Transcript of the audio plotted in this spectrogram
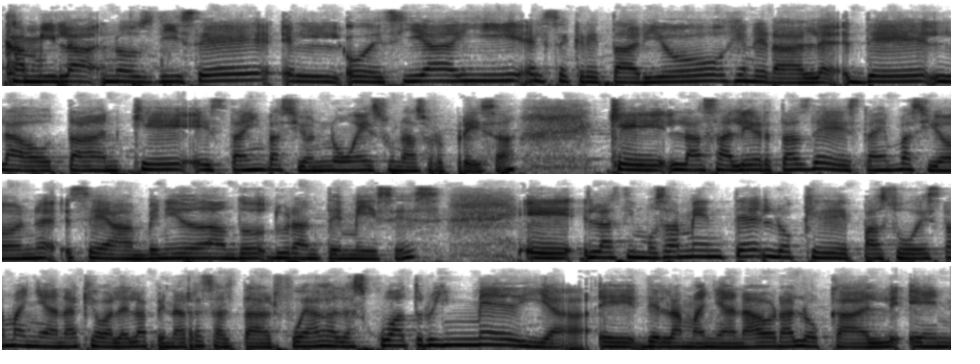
Camila, nos dice el, o decía ahí el secretario general de la OTAN que esta invasión no es una sorpresa, que las alertas de esta invasión se han venido dando durante meses. Eh, lastimosamente, lo que pasó esta mañana, que vale la pena resaltar, fue a las cuatro y media eh, de la mañana hora local en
